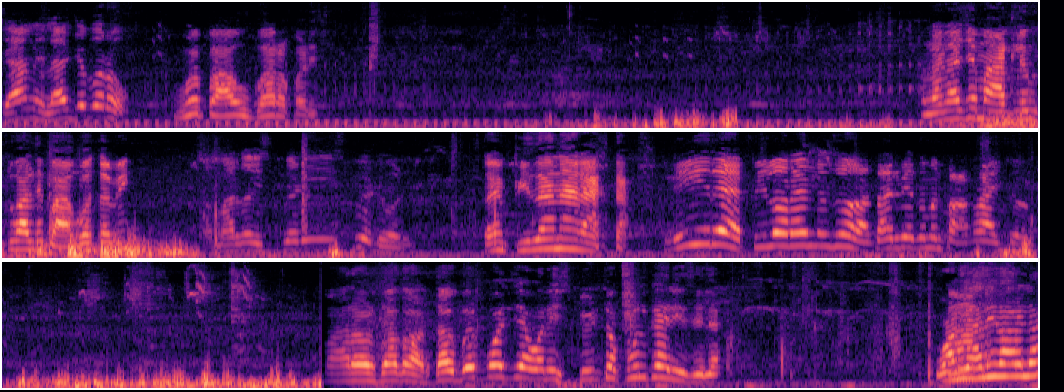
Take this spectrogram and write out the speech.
ચા ને લાવજો બરો હું પાવ ઉભારો પડી લગા છે આટલે ઉતવાલથી ભાગો તમે? અમારે તો સ્પીડ સ્પીડ વળી. તમે પીલા ના રાખતા. ની રે પીલો રહે ને જો તારી બે તમને પાછા આવી મારા અડધા તો અડધા ઉપર પહોંચી જવાની સ્પીડ તો ફૂલ કરી છે લે. પોણી આલી ના લે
